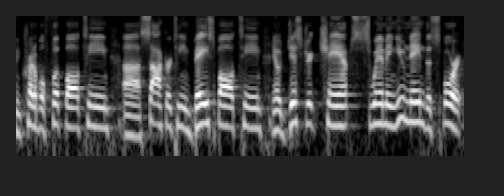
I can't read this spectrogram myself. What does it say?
incredible football team, uh, soccer team, baseball team, you know, district champs, swimming, you name the sport.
